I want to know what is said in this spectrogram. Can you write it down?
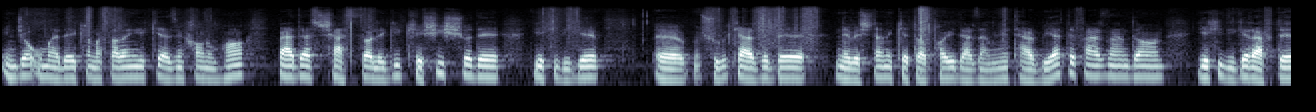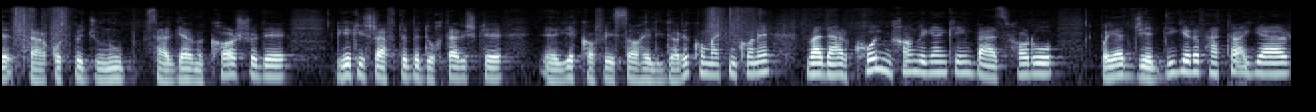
اینجا اومده که مثلا یکی از این خانم ها بعد از 60 سالگی کشیش شده یکی دیگه شروع کرده به نوشتن کتاب هایی در زمینه تربیت فرزندان. یکی دیگه رفته در قطب جنوب سرگرم کار شده. یکیش رفته به دخترش که یک کافه ساحلی داره کمک می‌کنه و در کل می‌خوان بگن که این بذرها رو باید جدی گرفت. حتی اگر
